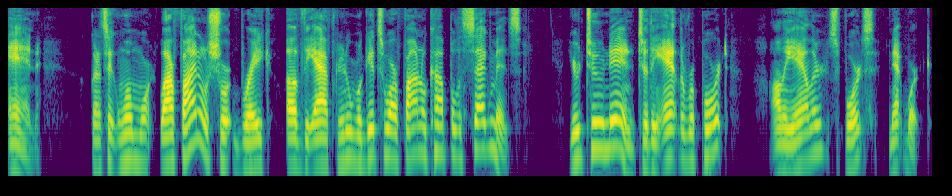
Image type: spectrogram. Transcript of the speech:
We're going to take one more, our final short break of the afternoon. We'll get to our final couple of segments. You're tuned in to the Antler Report on the Antler Sports Network.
